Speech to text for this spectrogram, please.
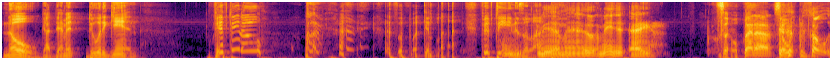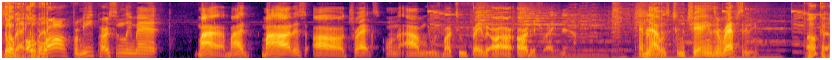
No, god damn it, do it again. Fifty though. That's a fucking lot. Fifteen is a lot. Yeah, dude. man. I mean, it, hey, So, but uh, So, so go so back, overall, for me personally, man, my my my hottest uh tracks on the album was my two favorite ar- artists right now, and that was Two Chainz and Rapsody. okay.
